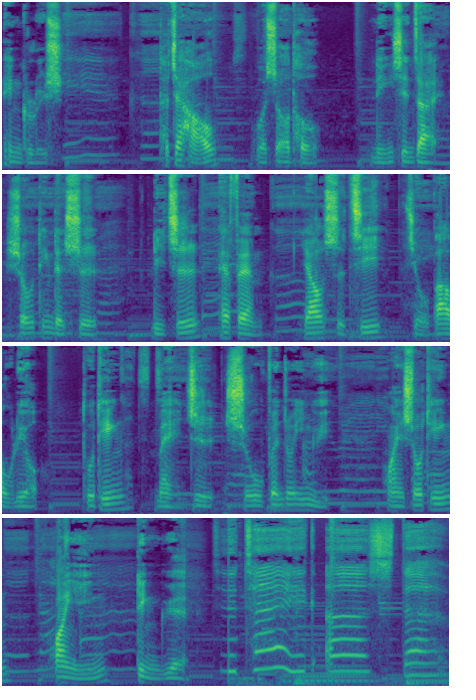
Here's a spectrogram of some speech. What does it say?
English. 大家好，我是 Otto。您现在收听的是荔枝 FM 幺四七九八五六，图听每日十五分钟英语。欢迎收听，欢迎订阅。to take a step.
